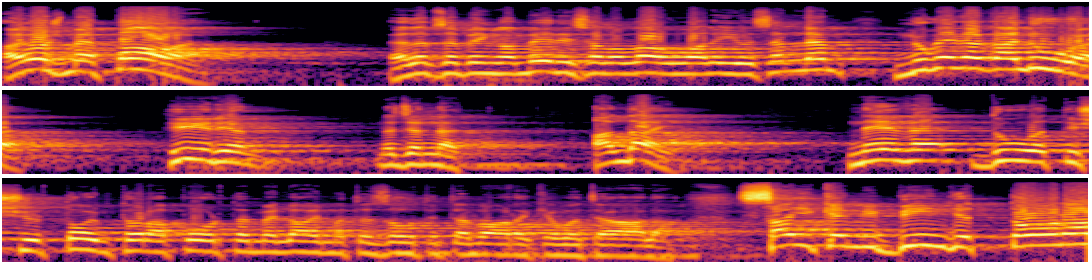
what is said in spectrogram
Ajo është me pa. Edhe pse pejgamberi sallallahu alaihi wasallam nuk e ka kaluar hyrjen në xhenet. Andaj neve duhet t'i shqyrtojmë këto raporte me lajme të Zotit tebareke ve teala. Sa i kemi bindjet tona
